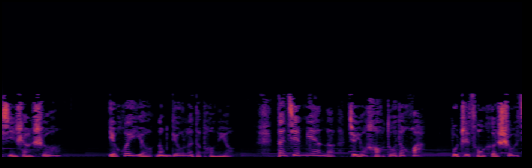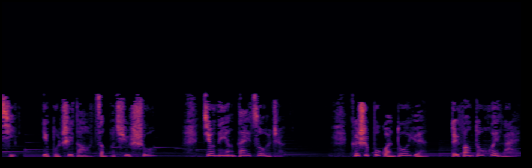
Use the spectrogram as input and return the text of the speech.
信上说，也会有弄丢了的朋友，但见面了就有好多的话，不知从何说起，也不知道怎么去说，就那样呆坐着。可是不管多远，对方都会来，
